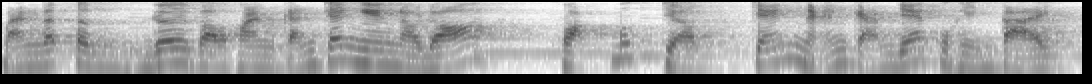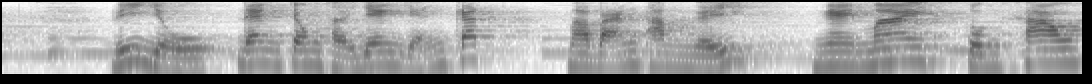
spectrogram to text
Bạn đã từng rơi vào hoàn cảnh trái ngang nào đó, hoặc bất chợt chán nản cảm giác của hiện tại ví dụ, đang trong thời gian giãn cách mà bạn thầm nghĩ, ngày mai, tuần sau,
